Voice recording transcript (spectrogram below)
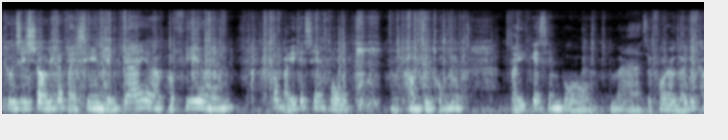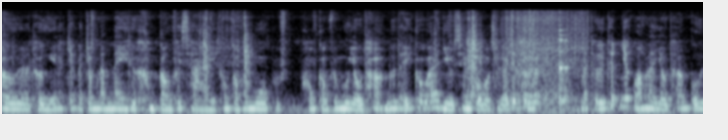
thư sẽ show cho các bạn xem những cái ờ, perfume có 7 cái sample. Thơm kinh khủng luôn. 7 cái sample mà Sephora gửi cho Thư. Thư nghĩ là chắc là trong năm nay Thư không cần phải xài không cần phải mua không cần phải mua dầu thơm nữa tại có quá nhiều sample gửi cho Thư đó. mà Thư thích nhất vẫn là dầu thơm của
